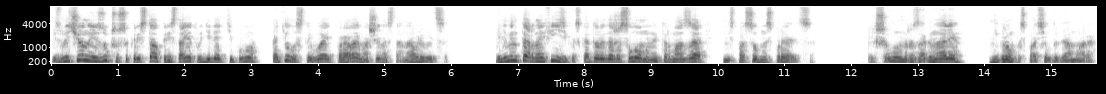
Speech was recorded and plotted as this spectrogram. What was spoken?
Извлеченный из уксуса кристалл перестает выделять тепло, котел остывает, паровая машина останавливается. Элементарная физика, с которой даже сломанные тормоза не способны справиться. «Эшелон разогнали?» – негромко спросил Дагомара.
